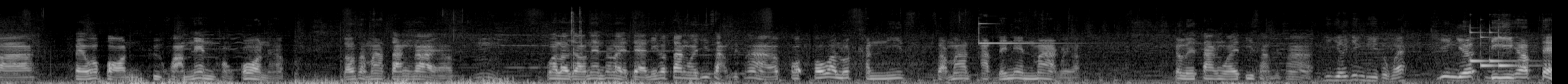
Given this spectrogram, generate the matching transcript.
บาร์แปลว่าปอนคือความแน่นของก้อนนะครับ เราสามารถตั้งได้ครับ ว่าเราจะเอาแน่นเท่าไหร่แต่อันนี้ก็ตั้งไว้ที่ 35ครับเพราะเพราะว่ารถคันนี้สามารถอัดได้แน่นมากเลยครับ ก็เลยตั้งไว้ที่35ยิ่งเยอะยิ่งดีถูกไหมยิ่งเยอะดีครับ แต่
